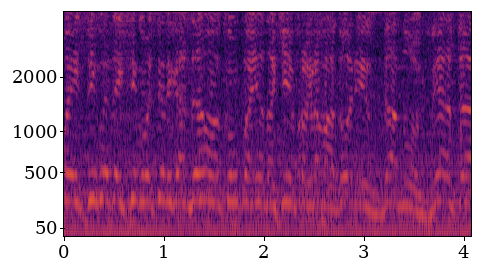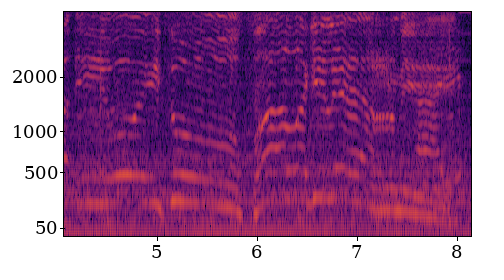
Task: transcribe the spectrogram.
1h55, você ligadão, acompanhando aqui programadores da 98. Fala, Guilherme!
